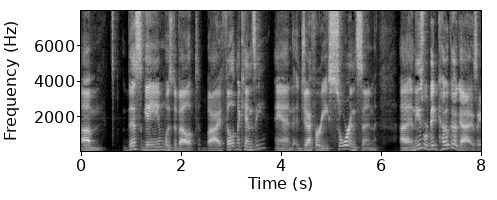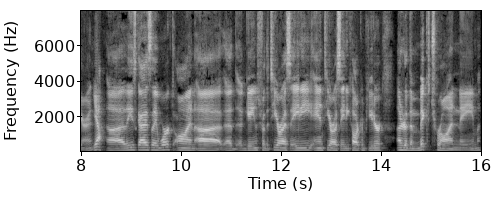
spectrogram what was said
Um, this game was developed by Philip McKenzie and Jeffrey Sorensen. Uh, and these were big Coco guys, Aaron. Yeah. Uh, these guys, they worked on uh, uh, games for the TRS 80 and TRS 80 color computer under the MichTron name.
